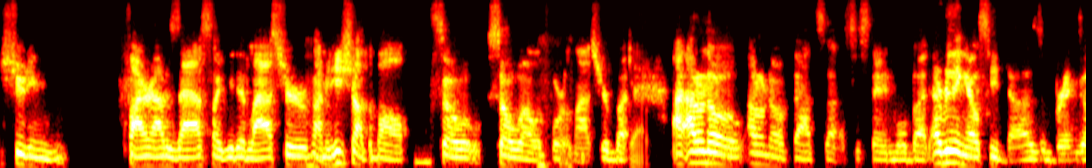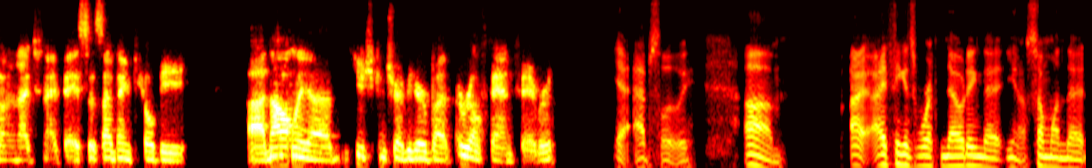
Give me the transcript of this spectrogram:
shooting fire out his ass like he did last year. Mm-hmm. I mean, he shot the ball so so well with Portland last year, but yeah. I, I, don't know. I don't know if that's uh, sustainable. But everything else he does and brings on a night to night basis, I think he'll be uh, not only a huge contributor but a real fan favorite. Yeah, absolutely. Um, I, I think it's worth noting that you know someone that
